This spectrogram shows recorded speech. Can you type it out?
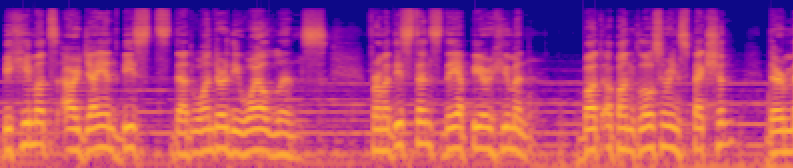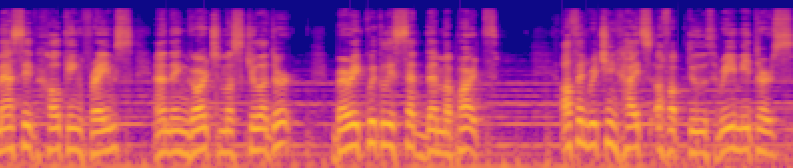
Behemoths are giant beasts that wander the wildlands. From a distance they appear human, but upon closer inspection, their massive hulking frames and engorged musculature very quickly set them apart. Often reaching heights of up to 3 meters,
